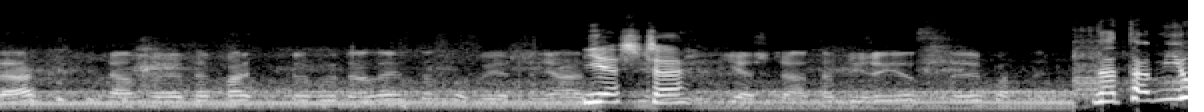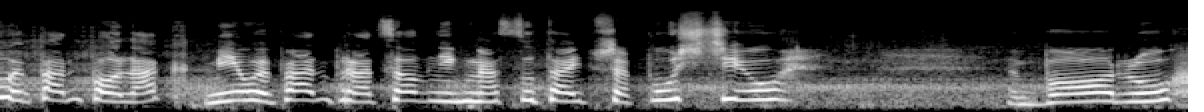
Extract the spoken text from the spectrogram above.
Tak, tam y, ten parking, który był dalej jest darmowy jeszcze, nie? A tam Jeszcze. Bliżej, jeszcze, a tam bliżej jest y, płatny. No to miły pan Polak, miły pan pracownik nas tutaj przepuścił, bo ruch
